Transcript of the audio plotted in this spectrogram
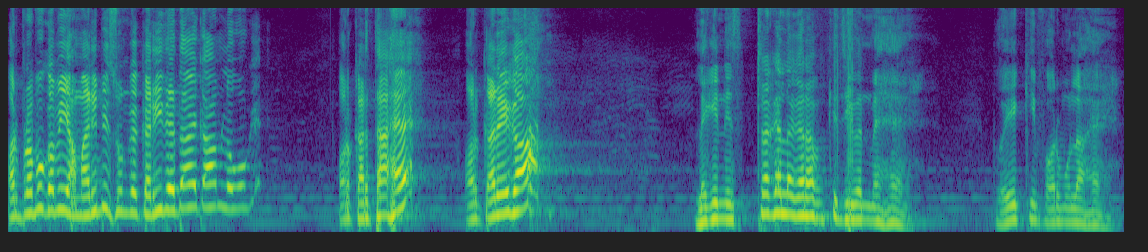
और प्रभु कभी हमारी भी सुनकर कर ही देता है काम लोगों के। और करता है, और करेगा। लेकिन स्ट्रगल अगर आपके जीवन में है तो एक ही फॉर्मूला है,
